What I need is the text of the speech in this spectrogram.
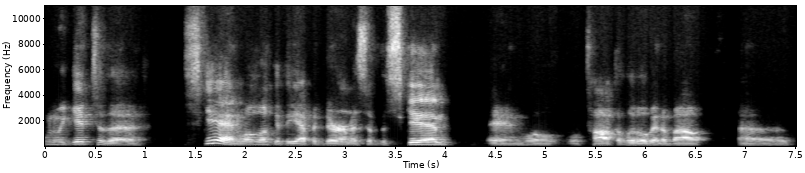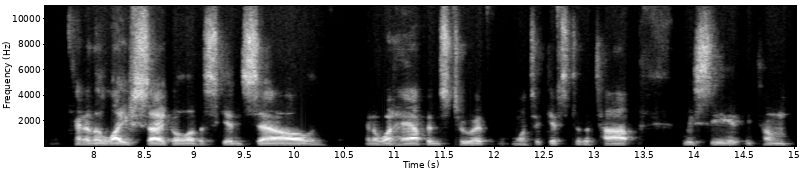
When we get to the skin, we'll look at the epidermis of the skin and we'll, we'll talk a little bit about uh, kind of the life cycle of a skin cell and kind of what happens to it once it gets to the top. We see it become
